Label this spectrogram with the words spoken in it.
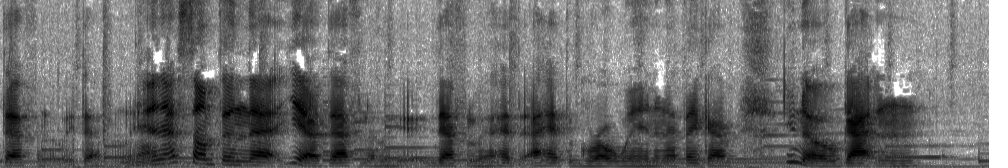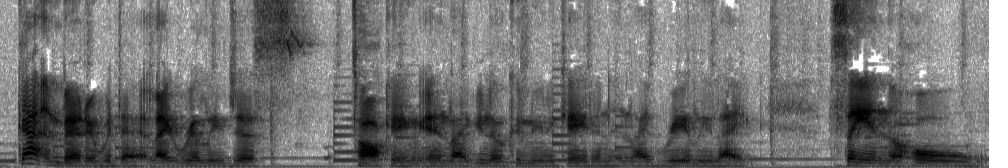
Definitely, definitely, definitely. Yeah. And that's something that yeah, definitely, definitely. I had to, I had to grow in, and I think I've you know gotten gotten better with that. Like really just talking and like you know communicating and like really like saying the whole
